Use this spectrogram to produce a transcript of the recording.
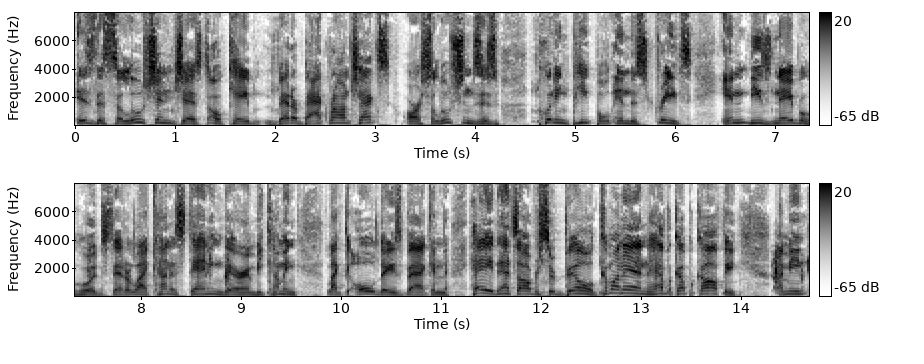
is the solution just, okay, better background checks? Or solutions is putting people in the streets in these neighborhoods that are like kind of standing there and becoming like the old days back and, hey, that's Officer Bill. Come on in, have a cup of coffee. I mean,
